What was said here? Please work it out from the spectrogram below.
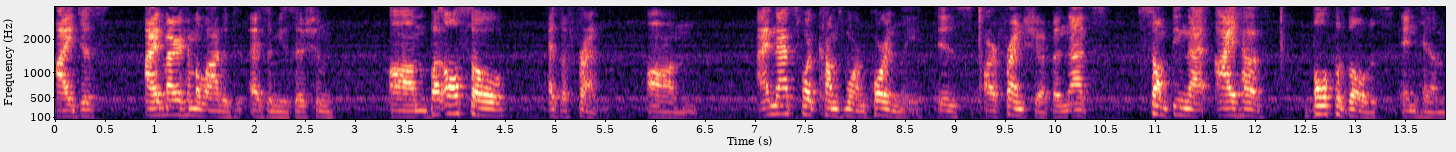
I just I admire him a lot as a musician, um, but also as a friend. Um, and that's what comes more importantly is our friendship, and that's something that I have both of those in him.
